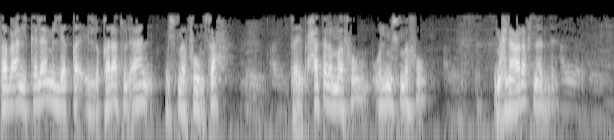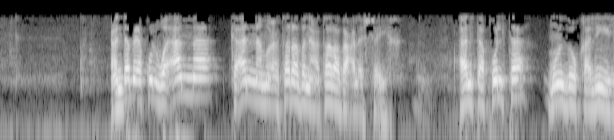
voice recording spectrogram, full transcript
طبعا الكلام اللي ق- اللي قرأته الآن مش مفهوم صح؟ طيب حتى لو مفهوم قول مش مفهوم. ما إحنا عرفنا ال- عندما يقول وأما كأن معترضا اعترض على الشيخ. أنت قلت منذ قليل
